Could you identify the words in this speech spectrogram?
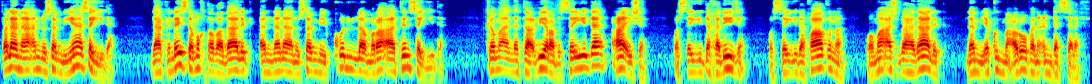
فلنا أن نسميها سيدة. لكن ليس مقتضى ذلك أننا نسمي كل امرأة سيدة. كما أن التعبير بالسيدة عائشة والسيدة خديجة والسيدة فاطمة وما أشبه ذلك لم يكن معروفا عند السلف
